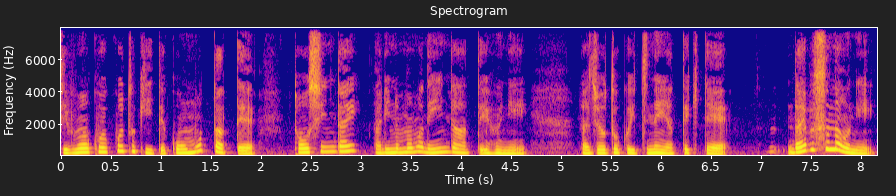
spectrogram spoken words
自分はこういうこと聞いてこう思ったって、等身大ありのままでいいんだっていうふうに、ラジオトーク1年やってきて、だいぶ素直に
